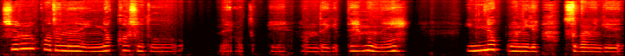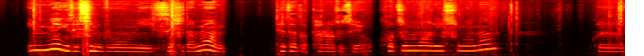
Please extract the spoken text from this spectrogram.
시롤 코드는 입력하셔도 네 어차피 안 되기 때문에. 입력 만약에 혹시 만약에 입력이 되신 분이 있으시다면 대대다 달아주세요. 거짓말이시면은 글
